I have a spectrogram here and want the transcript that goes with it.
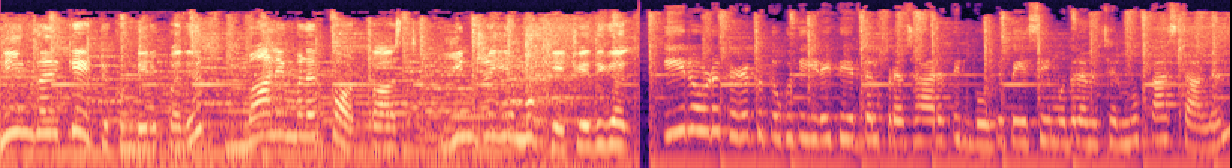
நீங்கள் கேட்டுக்கொண்டிருப்பது மாலைமலர் பாட்காஸ்ட் இன்றைய முக்கிய செய்திகள். ஈரோடு கிழக்கு தொகுதி இடைத்தேர்தல் பிரச்சாரத்தின் போது பேசிய முதலமைச்சர் மு ஸ்டாலின்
